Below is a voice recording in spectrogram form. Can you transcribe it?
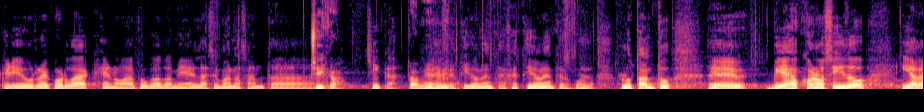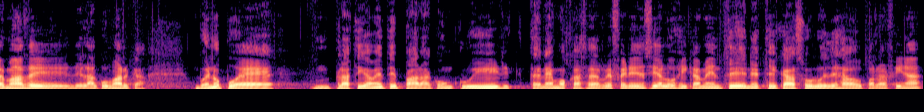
creo recordar que nos ha tocado también la Semana Santa Chica. Chica, También. efectivamente, efectivamente. Por lo tanto, eh, viejos conocidos y además de, de la comarca. Bueno, pues prácticamente para concluir tenemos que hacer referencia, lógicamente, en este caso lo he dejado para el final,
